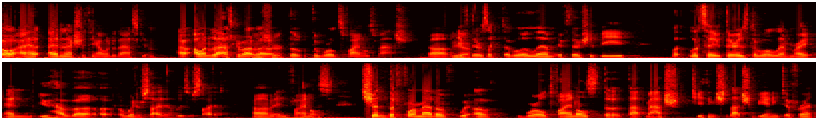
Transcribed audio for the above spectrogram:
Oh, I had, I had an extra thing I wanted to ask him. I, I wanted to ask about Oh, uh, sure. the the world's finals match. Uh, Yeah. If there's like double elim, if there should be, let, let's say there is double elim, right, and you have a, a winner side and loser side um, in finals. Should the format of of world finals, the that match, do you think should, that should be any different?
